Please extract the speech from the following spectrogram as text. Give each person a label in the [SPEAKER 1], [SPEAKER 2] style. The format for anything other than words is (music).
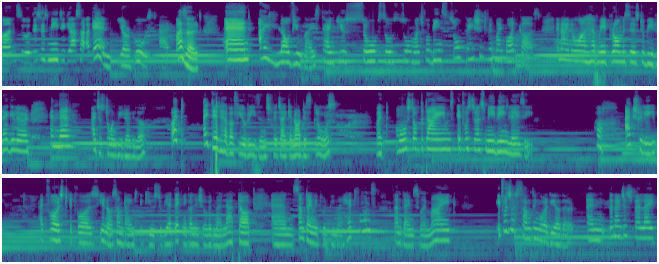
[SPEAKER 1] everyone. So, this is me, Jigyasa, again, your host at Puzzled. And I love you guys. Thank you so, so, so much for being so patient with my podcast. And I know I have made promises to be regular, and then I just don't be regular. But I did have a few reasons which I cannot disclose. But most of the times, it was just me being lazy. Actually, at first it was you know sometimes it used to be a technical issue with my laptop and sometimes it would be my headphones sometimes my mic. It was just something or the other and then i just felt like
